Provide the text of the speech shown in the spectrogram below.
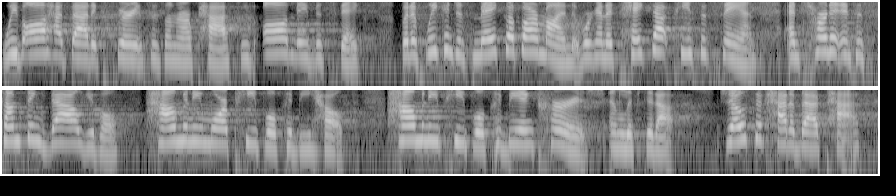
We've all had bad experiences in our past. We've all made mistakes. But if we can just make up our mind that we're going to take that piece of sand and turn it into something valuable, how many more people could be helped? How many people could be encouraged and lifted up? Joseph had a bad past.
